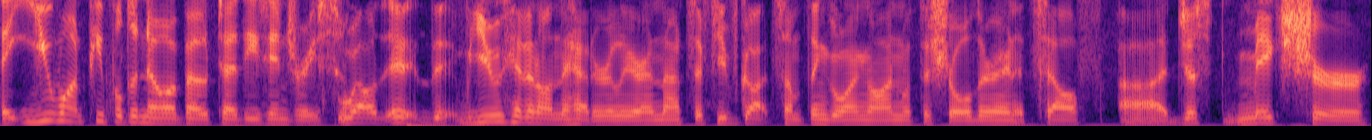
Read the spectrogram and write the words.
that you want people to know about uh, these injuries? Well, it, the, you hit it on the head earlier, and that's if you've got something going on with the shoulder in itself, uh, just make sure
